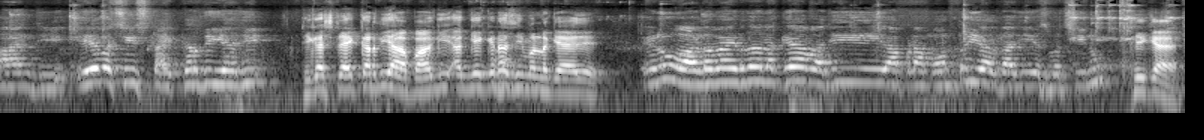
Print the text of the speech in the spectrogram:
ਹਾਂਜੀ ਇਹ ਬੱਚੀ ਸਟ੍ਰਾਈਕਰ ਦੀ ਹੈ ਜੀ। ਠੀਕ ਹੈ ਸਟੈਕਰ ਦੀ ਆਪ ਆ ਗਈ ਅੱਗੇ ਕਿਹੜਾ ਸੀਮਨ ਲੱਗਿਆ ਇਹਦੇ? ਇਹਨੂੰ ਵਰਲਡ ਵਾਈਡ ਦਾ ਲੱਗਿਆ ਵਾ ਜੀ ਆਪਣਾ ਮੌਂਟਰੀਅਲ ਦਾ ਜੀ ਇਸ ਬੱਚੀ ਨੂੰ। ਠੀਕ ਹੈ।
